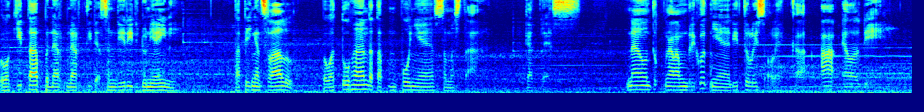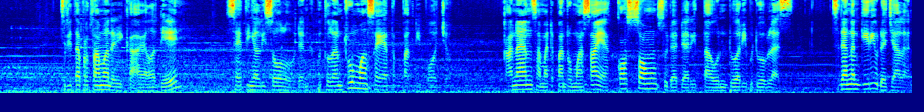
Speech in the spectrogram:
bahwa kita benar-benar tidak sendiri di dunia ini. Tapi ingat selalu bahwa Tuhan tetap mempunyai semesta. God bless. Nah, untuk pengalaman berikutnya ditulis oleh KALD. Cerita pertama dari KALD, saya tinggal di Solo dan kebetulan rumah saya tepat di pojok. Kanan sama depan rumah saya kosong sudah dari tahun 2012 Sedangkan kiri udah jalan.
